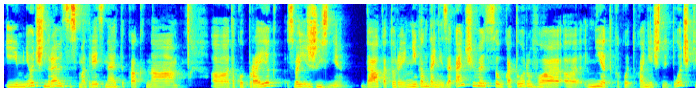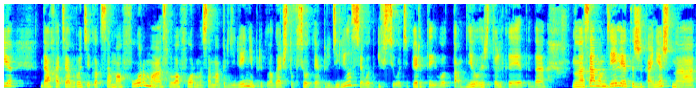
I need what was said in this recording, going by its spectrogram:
И мне очень нравится смотреть на это как на такой проект своей жизни, да, который никогда не заканчивается, у которого э, нет какой-то конечной точки, да, хотя вроде как сама форма, словоформа, самоопределение предполагает, что все, ты определился, вот и все, теперь ты вот там делаешь только это, да. Но на самом деле это же, конечно,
